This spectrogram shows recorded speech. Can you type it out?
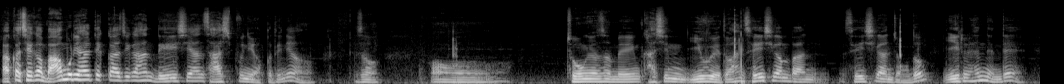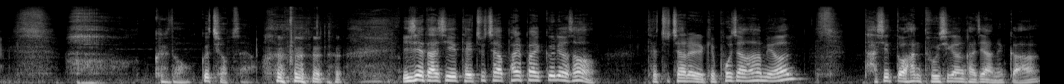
아까 제가 마무리할 때까지가 한 4시 한 40분이었거든요. 그래서 어 조홍현 선배님 가신 이후에도 한 3시간 반, 3시간 정도 일을 했는데 하, 그래도 끝이 없어요. 이제 다시 대추차 팔팔 끓여서 대추차를 이렇게 포장하면 다시 또한두 시간 가지 않을까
